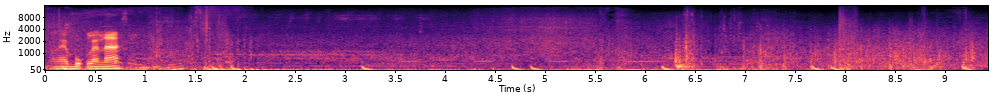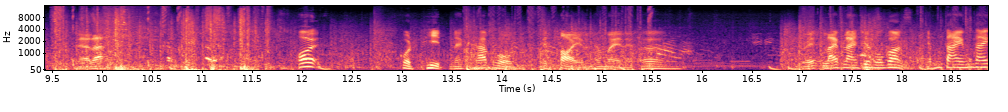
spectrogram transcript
เอาไงบุกแล้วนะ ไหนละโอ้ย กดผิดนะครับผมไปต่อยมันทำไมเนี่ยเออเฮ้ยไลฟ์ไลน์ช่วยผมก่อนอย่าเพิ่งตายเพิ่งตาย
